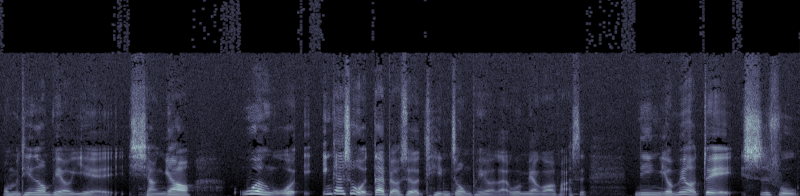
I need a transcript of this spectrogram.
我们听众朋友也想要问我，应该说我代表所有听众朋友来问妙光法师，你有没有对师傅？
